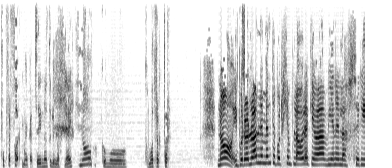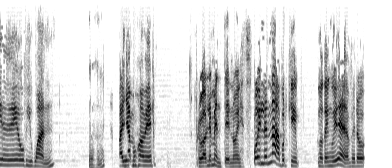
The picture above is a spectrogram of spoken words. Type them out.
de otra forma, ¿cachai? No te lo imagináis No, como, como otro actor. no, y probablemente, por ejemplo, ahora que va viene la serie de Obi-Wan, vayamos a ver, probablemente, no es spoiler nada porque no tengo idea, pero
